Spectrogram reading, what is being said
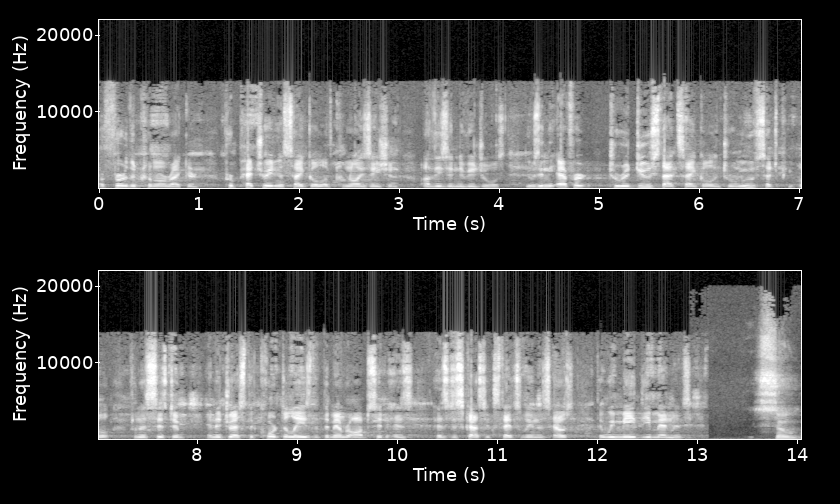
a further criminal record, perpetuating a cycle of criminalization of these individuals. It was in the effort to reduce that cycle and to remove such people from the system and address the court delays that the member opposite has, has discussed extensively in this House that we made the amendments. So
